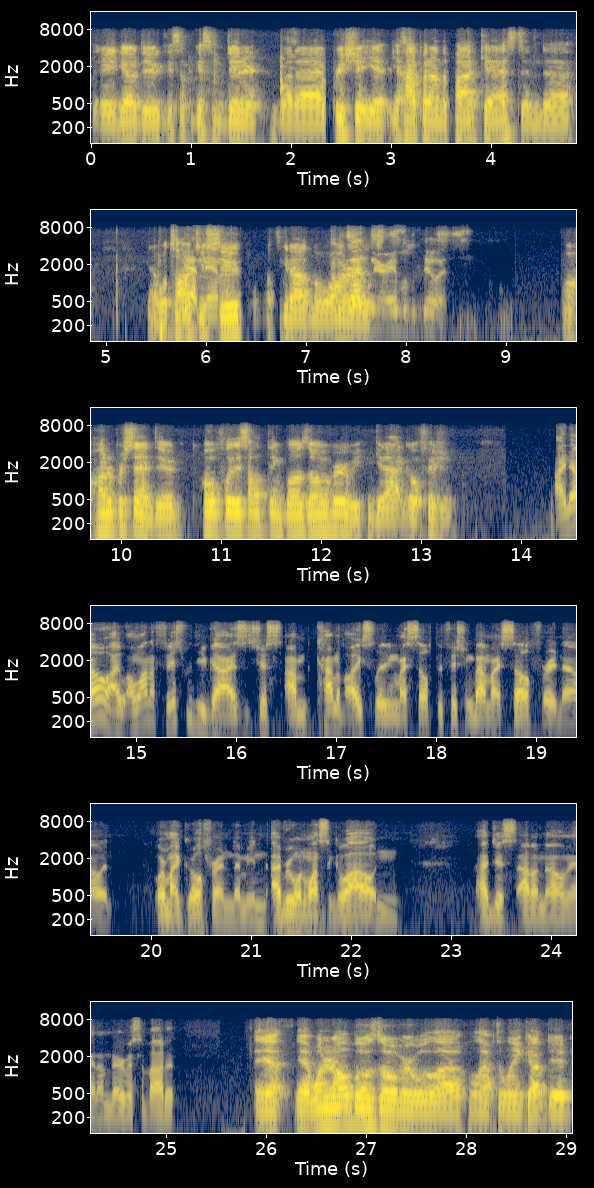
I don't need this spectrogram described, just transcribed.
There you go, dude. Get some get some dinner. But uh, I appreciate you you hopping on the podcast, and uh, yeah, we'll talk Yeah, to you man, soon. We'll have to get out in the I'm water. glad we were able to do it. One hundred percent, dude. Hopefully this whole thing blows over. We can get out and go fishing. I know. I, I want to fish with you guys. It's just I'm kind of isolating myself to fishing by myself right now, and or my girlfriend. I mean, everyone wants to go out, and I just I don't know, man. I'm nervous about it Yeah, yeah. When it all blows over, we'll uh, we'll have to link up, dude.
